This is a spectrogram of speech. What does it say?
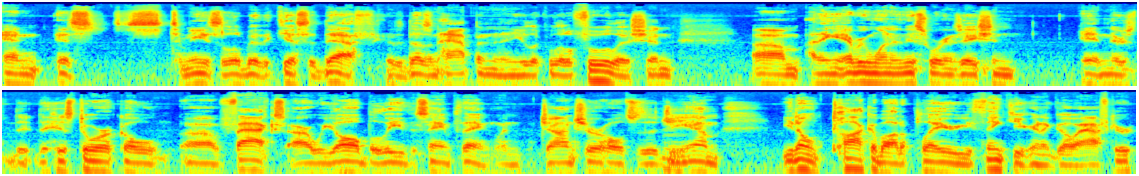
And it's to me, it's a little bit of the kiss of death because it doesn't happen and you look a little foolish. And um, I think everyone in this organization, and there's the, the historical uh, facts are we all believe the same thing. When John Schuerholz is a GM, mm. you don't talk about a player you think you're going to go after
